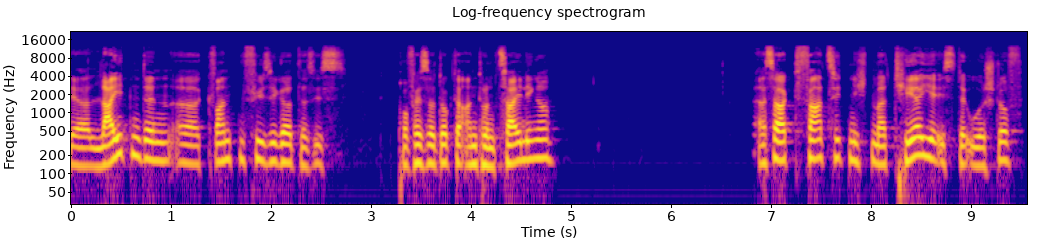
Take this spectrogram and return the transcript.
der leitenden äh, Quantenphysiker, das ist Professor Dr. Anton Zeilinger. Er sagt, Fazit nicht Materie ist der Urstoff,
